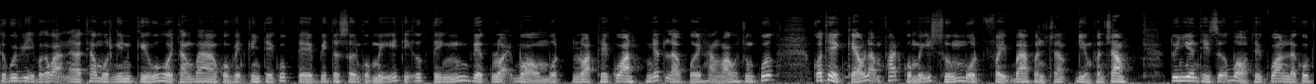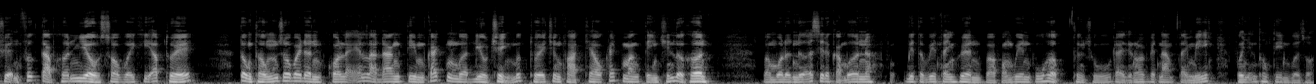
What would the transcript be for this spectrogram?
Thưa quý vị và các bạn, à, theo một nghiên cứu hồi tháng 3 của Viện Kinh tế Quốc tế Peterson của Mỹ thì ước tính việc loại bỏ một loạt thuế quan, nhất là với hàng hóa của Trung Quốc, có thể kéo lạm phát của Mỹ xuống 1,3% điểm phần trăm. Tuy nhiên thì dỡ bỏ thuế quan là câu chuyện phức tạp hơn nhiều so với khi áp thuế. Tổng thống Joe Biden có lẽ là đang tìm cách mà điều chỉnh mức thuế trừng phạt theo cách mang tính chiến lược hơn. Và một lần nữa xin được cảm ơn à, biên tập viên Thanh Huyền và phóng viên Vũ Hợp thường trú Đài tiếng nói Việt Nam tại Mỹ với những thông tin vừa rồi.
